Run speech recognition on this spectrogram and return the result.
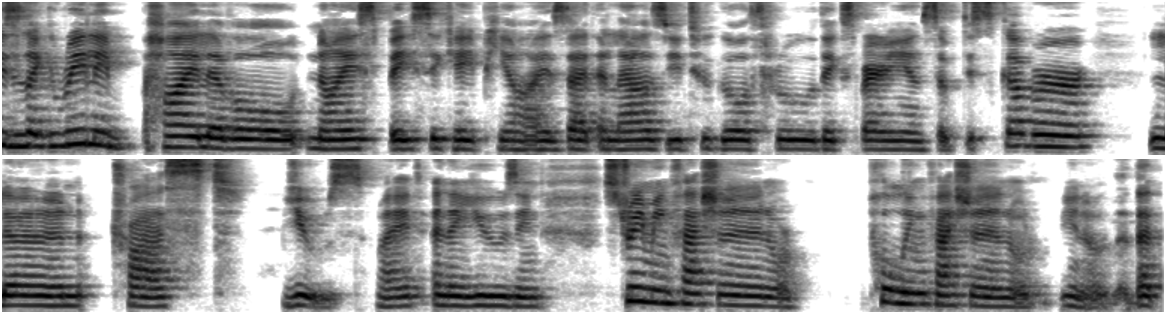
This is like really high level nice basic apis that allows you to go through the experience of discover learn trust use right? And then use in streaming fashion or pulling fashion or you know that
